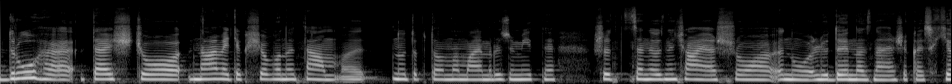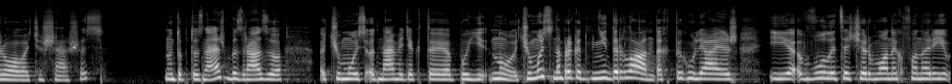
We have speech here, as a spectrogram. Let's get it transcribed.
Друге, те, що навіть якщо вони там Ну, тобто, ми маємо розуміти, що це не означає, що ну, людина, знаєш, якась хірова чи ще щось. Ну, тобто, знаєш, би зразу чомусь, от навіть як ти пої... ну, чомусь, наприклад, в Нідерландах ти гуляєш і вулиця червоних фонарів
